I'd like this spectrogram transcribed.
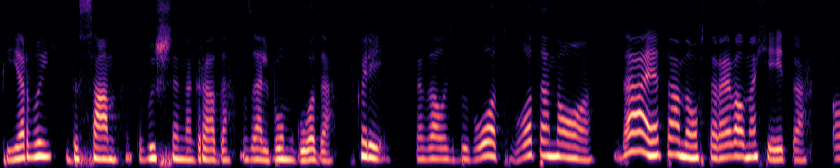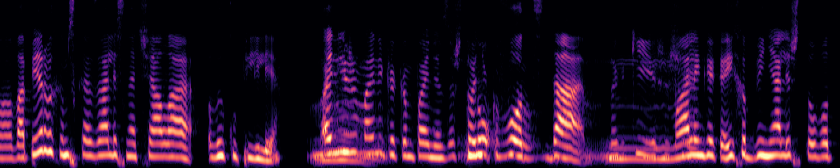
первый Десан. Это высшая награда за альбом года. В Корее. Казалось бы, вот, вот оно. Да, это оно, вторая волна хейта. А, во-первых, им сказали сначала, вы купили. Они же маленькая компания, за что ну, они вот, да. На какие шиши? Маленькая, их обвиняли, что вот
